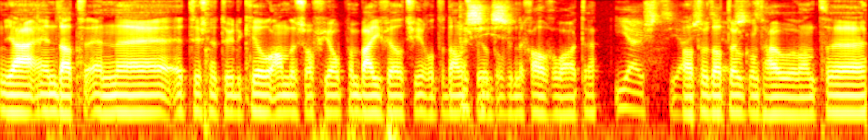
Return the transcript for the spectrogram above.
Ja, en dat. En eh, het is natuurlijk heel anders of je op een bijveldje in Rotterdam speelt of in de Galgenwaard. juist. juist Laten we dat juist. ook onthouden. Want eh,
